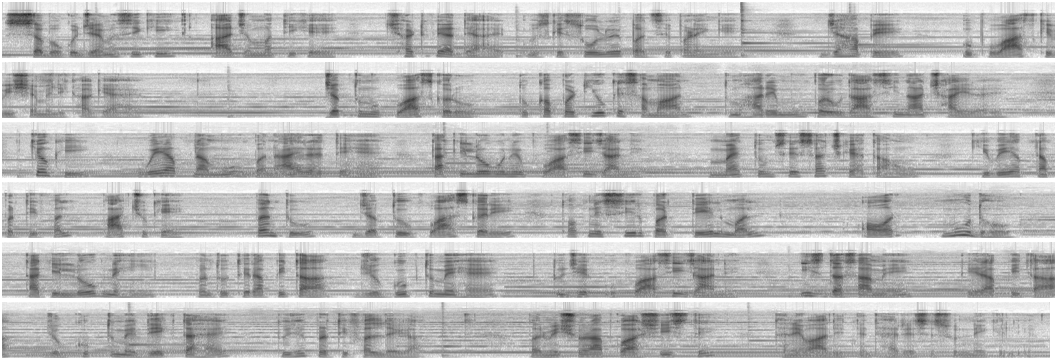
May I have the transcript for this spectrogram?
सबों को जय मसीह की। आज हम मत्ती के छठवें अध्याय, उसके सोलहवें पद से पढ़ेंगे, जहाँ पे उपवास के विषय में लिखा गया है। जब तुम उपवास करो तो कपटियों के समान तुम्हारे मुँह पर उदासी ना छाई रहे, क्योंकि वे अपना मुँह बनाए रहते हैं ताकि लोग उन्हें उपवासी जाने। मैं तुमसे सच कहता हूँ कि वे अपना प्रतिफल पा चुके हैं, परंतु जब तू उपवास करे तो अपने सिर पर तेल मल और मुँह धो, ताकि लोग नहीं, परंतु तेरा पिता जो गुप्त में है, तुझे उपवासी जाने। इस दशा में तेरा पिता जो गुप्त में देखता है, तुझे प्रतिफल देगा। परमेश्वर आपको आशीष दे। धन्यवाद इतने धैर्य से सुनने के लिए।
